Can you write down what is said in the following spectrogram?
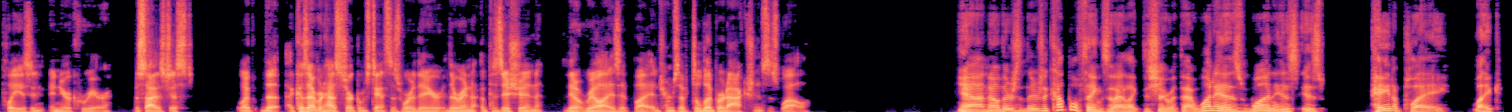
plays in, in your career besides just like the, because everyone has circumstances where they're, they're in a position, they don't realize it, but in terms of deliberate actions as well. Yeah, no, there's, there's a couple things that I like to share with that. One is, one is, is pay to play. Like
